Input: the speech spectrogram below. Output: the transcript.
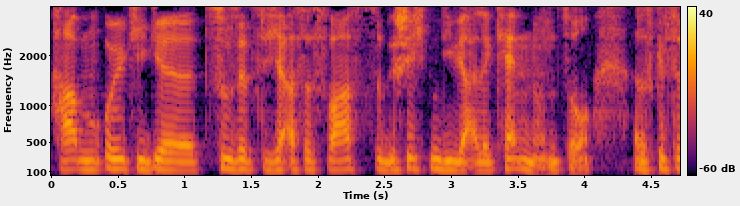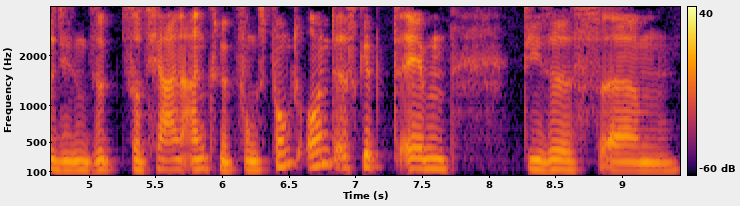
haben ulkige zusätzliche Accessoires zu Geschichten, die wir alle kennen und so. Also es gibt so diesen so sozialen Anknüpfungspunkt und es gibt eben dieses ähm,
